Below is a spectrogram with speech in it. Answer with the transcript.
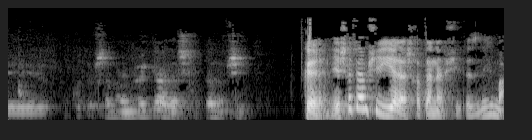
Mm. כן. יש אדם שהגיע להשחתה נפשית, אז זה נגמר.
